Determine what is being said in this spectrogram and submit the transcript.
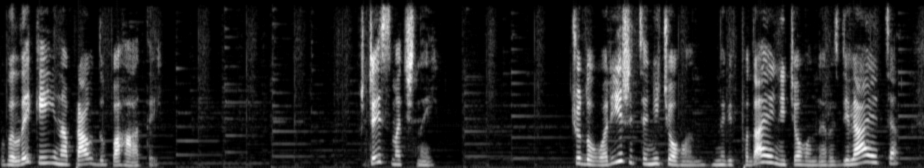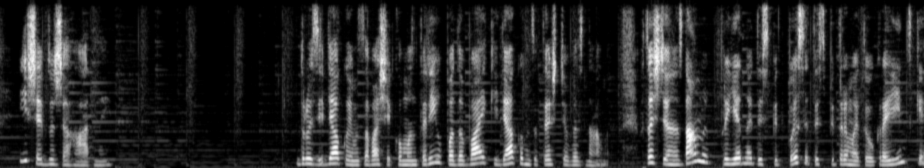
Великий і направду багатий. Ще й смачний. Чудово ріжеться, нічого не відпадає, нічого не розділяється. І ще й дуже гарний. Друзі, дякуємо за ваші коментарі, вподобайки, дякуємо за те, що ви з нами. Хто ще не з нами, приєднуйтесь, підписуйтесь, підтримуйте українське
